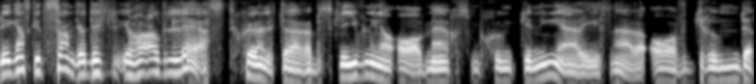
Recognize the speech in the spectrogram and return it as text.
det är ganska intressant. Jag, jag har aldrig läst skönlitterära beskrivningar av människor som sjunker ner i sådana här avgrunder.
